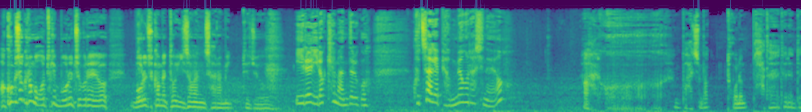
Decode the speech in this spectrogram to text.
아, 거기서 그러면 어떻게 모른 척을 해요? 모른 척하면 더 이상한 사람이 되죠. 일을 이렇게 만들고 구차하게 변명을 하시네요. 아이고, 마지막 돈은 받아야 되는데.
